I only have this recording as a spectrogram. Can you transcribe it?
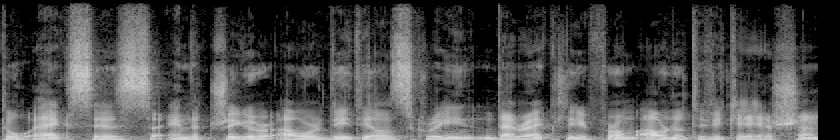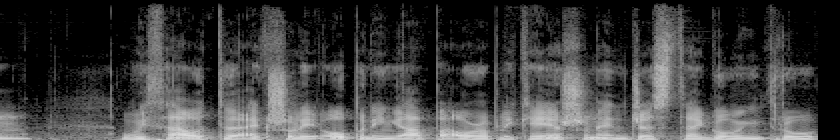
to access and trigger our details screen directly from our notification without actually opening up our application and just going through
